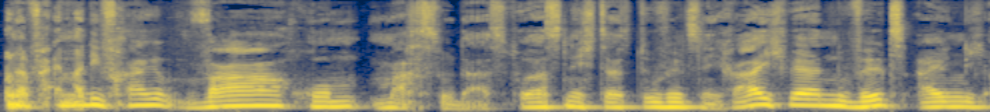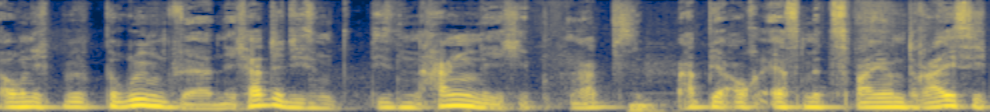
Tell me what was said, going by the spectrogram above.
Und auf einmal die Frage, warum machst du das? Du hast nicht, das, du willst nicht reich werden, du willst eigentlich auch nicht berühmt werden. Ich hatte diesen, diesen Hang nicht. Ich hab, hab ja auch erst mit 32,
